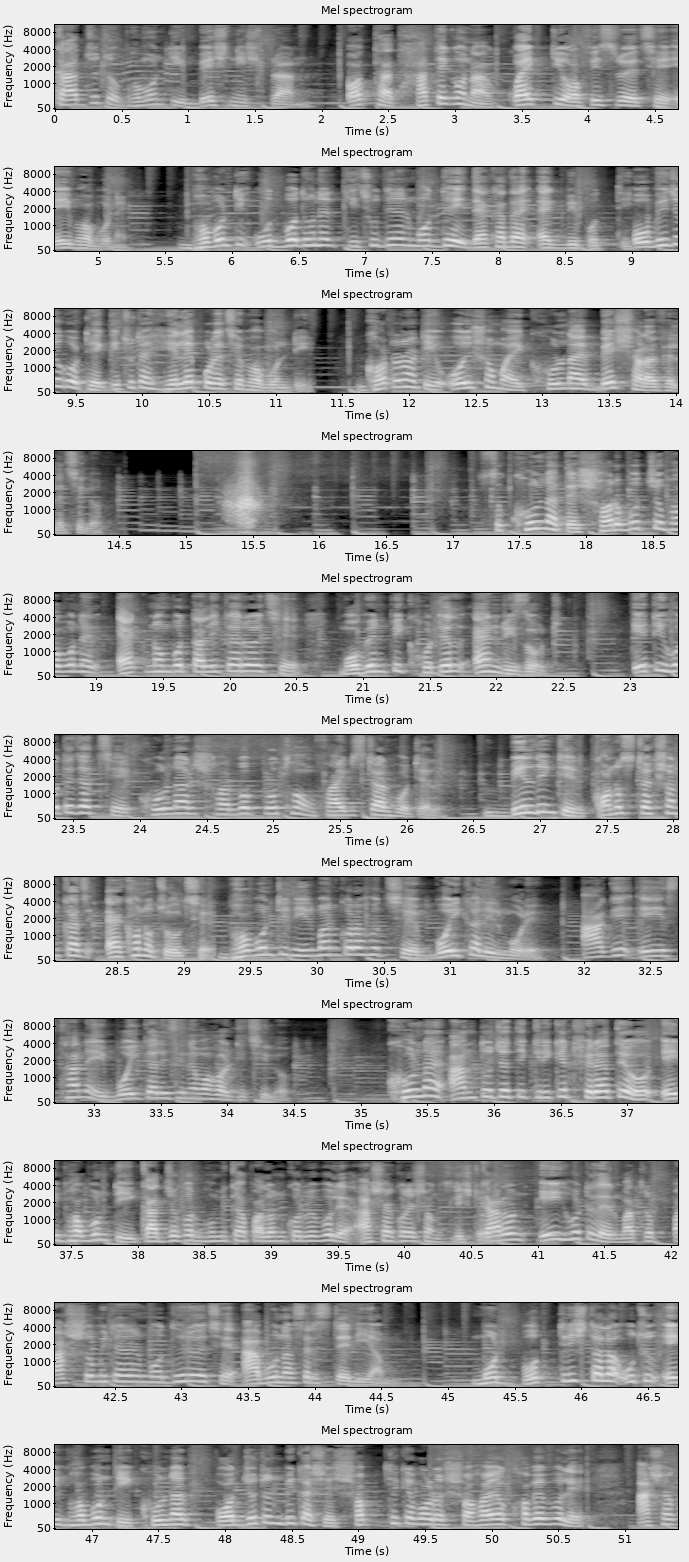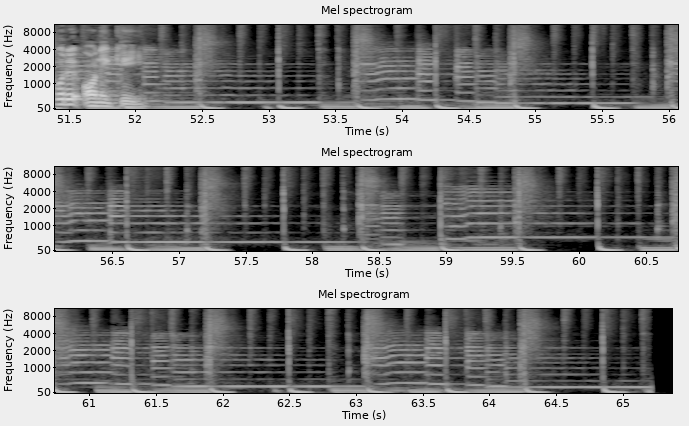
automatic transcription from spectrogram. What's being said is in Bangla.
কার্যত ভবনটি বেশ নিষ্প্রাণ। অর্থাৎ হাতে গোনা কয়েকটি অফিস রয়েছে এই ভবনে। ভবনটি উদ্বোধনের কিছুদিনের মধ্যেই দেখা দেয় এক বিপত্তি। অভিযোগ ওঠে কিছুটা হেলে পড়েছে ভবনটি। ঘটনাটি ওই সময় খুলনায় বেশ সাড়া ফেলেছিল। সো খুলনাতে সর্বোচ্চ ভবনের এক নম্বর তালিকায় রয়েছে মোভেনপিক হোটেল অ্যান্ড রিসোর্ট। এটি হতে যাচ্ছে খুলনার সর্বপ্রথম ফাইভ স্টার হোটেল। বিল্ডিংটির কনস্ট্রাকশন কাজ এখনও চলছে। ভবনটি নির্মাণ করা হচ্ছে বৈকালীর মোড়ে। আগে এই স্থানেই বৈকালী সিনেমা হলটি ছিল। খুলনায় আন্তর্জাতিক ক্রিকেট ফেরাতেও এই ভবনটি কার্যকর ভূমিকা পালন করবে বলে আশা করে সংশ্লিষ্ট। কারণ এই হোটেলের মাত্র পাঁচশো মিটারের মধ্যে রয়েছে আবু নাসের স্টেডিয়াম। মোট বত্রিশ তলা উঁচু এই ভবনটি খুলনার পর্যটন বিকাশে সবথেকে বড় সহায়ক হবে বলে আশা করে অনেকেই।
